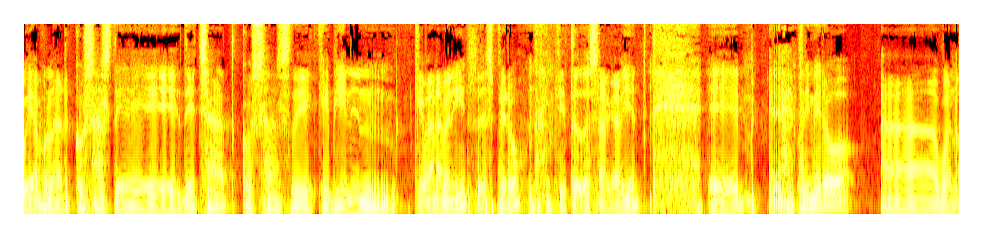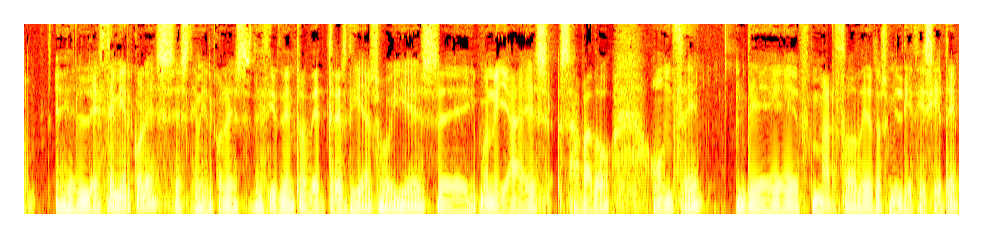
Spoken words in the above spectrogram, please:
voy a hablar cosas de, de chat, cosas de que vienen, que van a venir, espero que todo salga bien. Eh, primero, ah, bueno, el- este miércoles, este miércoles, es decir, dentro de tres días, hoy es, eh, bueno, ya es sábado 11 de marzo de 2017.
